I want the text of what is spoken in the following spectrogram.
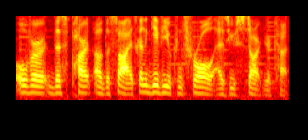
over this part of the saw. It's going to give you control as you start your cut.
